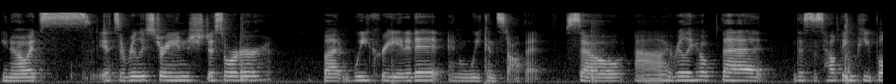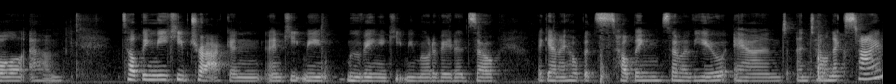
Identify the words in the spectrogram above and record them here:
you know, it's it's a really strange disorder, but we created it and we can stop it. So uh, I really hope that this is helping people. Um, it's helping me keep track and, and keep me moving and keep me motivated. So again, I hope it's helping some of you. And until next time,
